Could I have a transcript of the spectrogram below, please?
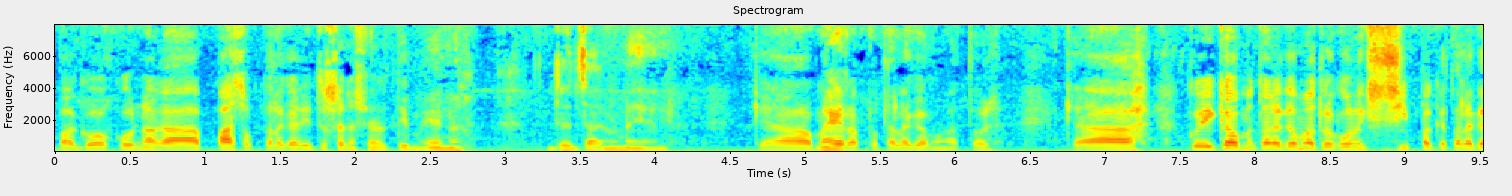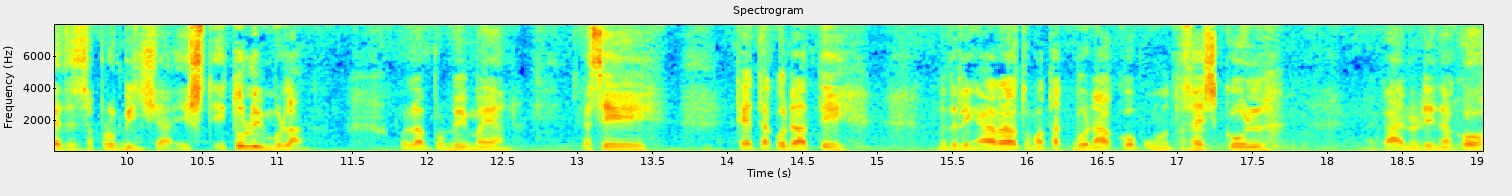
bago ako nakapasok talaga dito sa national team. Ayan, oh. dyan sa ano na yan. Kaya mahirap po talaga mga tol. Kaya kung ikaw man talaga mga tol, kung nagsisipag ka talaga dyan sa probinsya, ituloy mo lang. Walang problema yan. Kasi kahit ako dati, madaling araw, tumatakbo na ako, pumunta sa school, nakaano din ako,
